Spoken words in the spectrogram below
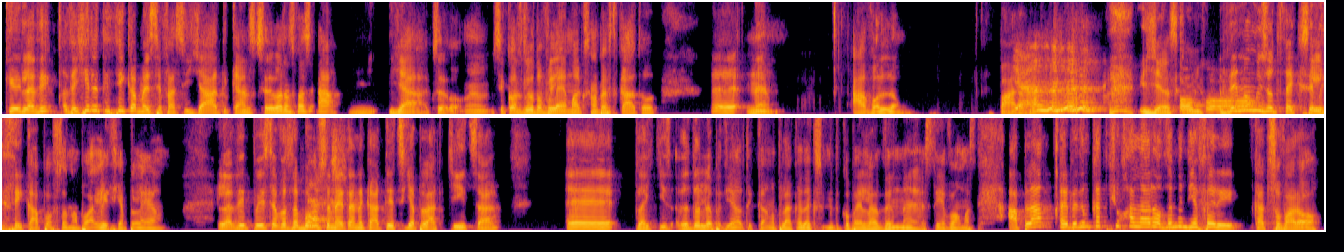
Και δηλαδή δεν χαιρετηθήκαμε σε φάση Γεια, τι κάνεις, ξέρω. Ήταν σε φάση Α, μ, γεια, ξέρω. Σηκώνεις λίγο το βλέμμα, ξαναπέφτει κάτω. Ε, ναι. Άβολο. Πάρα Γεια. πολύ. Γεια, σκηνή. Πω, πω. Δεν νομίζω ότι θα εξελιχθεί κάπου αυτό να πω αλήθεια πλέον. Δηλαδή πίστευα ότι θα μπορούσε να Εντάξει. ήταν κάτι έτσι για πλακίτσα. Ε, πλακίτσα. Δεν το λέω παιδιά ότι κάνω πλάκα εντάξει, με την κοπέλα. Δεν ε, αστειευόμαστε. Απλά, ε, παιδί μου, κάτι πιο χαλαρό. Δεν με ενδιαφέρει κάτι σοβαρό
